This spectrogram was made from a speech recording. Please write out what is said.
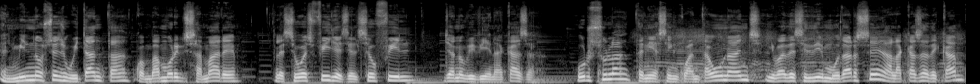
En 1980, quan va morir sa mare, les seues filles i el seu fill ja no vivien a casa. Úrsula tenia 51 anys i va decidir mudar-se a la casa de camp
